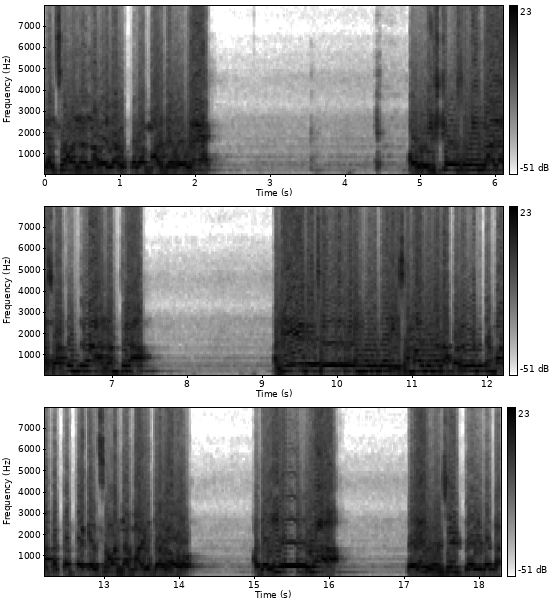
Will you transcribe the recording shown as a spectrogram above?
ಕೆಲಸವನ್ನ ನಾವೆಲ್ಲರೂ ಕೂಡ ಮಾಡದೆ ಹೋದ್ರೆ ಅವರು ಇಷ್ಟು ವರ್ಷಗಳ ಕಾಲ ಸ್ವಾತಂತ್ರ್ಯ ನಂತರ ಅನೇಕ ಮೂಲಕ ಈ ಸಮಾಜವನ್ನ ಪರಿವರ್ತನೆ ಮಾಡ್ತಕ್ಕಂಥ ಕೆಲಸವನ್ನ ಮಾಡಿದ್ದಾರೋ ಅದೆಲ್ಲವೂ ಕೂಡ ಒಳ್ಳೆ ಹುಣಸೆ ಹೇಳಿದಂಗೆ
